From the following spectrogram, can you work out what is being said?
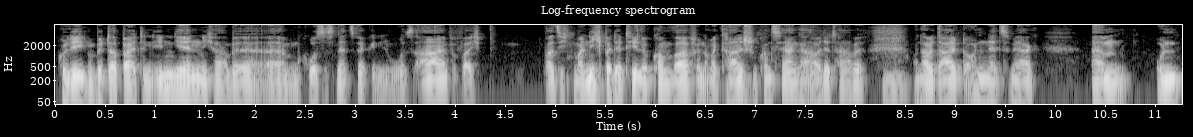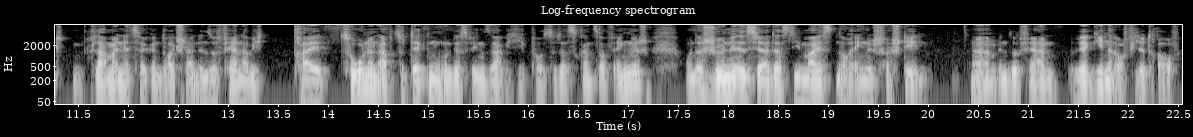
Kollegen und Mitarbeiter in Indien, ich habe ähm, ein großes Netzwerk in den USA, einfach weil ich als ich mal nicht bei der Telekom war, für einen amerikanischen Konzern gearbeitet habe Mhm. und habe da halt auch ein Netzwerk. Ähm, und klar, mein Netzwerk in Deutschland. Insofern habe ich drei Zonen abzudecken und deswegen sage ich, ich poste das Ganze auf Englisch. Und das Mhm. Schöne ist ja, dass die meisten auch Englisch verstehen. Ähm, insofern reagieren dann auch viele drauf.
